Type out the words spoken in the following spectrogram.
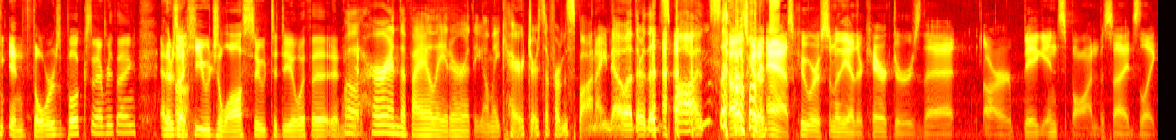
in Thor's books and everything. And there's Huh. a huge lawsuit to deal with it. And Well, yeah. her and the Violator are the only characters from Spawn I know other than Spawn. So. I was going to ask who are some of the other characters that are big in Spawn besides like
